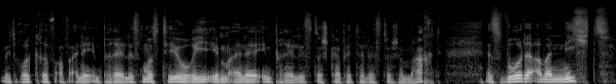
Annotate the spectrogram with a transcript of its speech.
mit Rückgriff auf eine Imperialismustheorie eben eine imperialistisch-kapitalistische Macht. Es wurde aber nicht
